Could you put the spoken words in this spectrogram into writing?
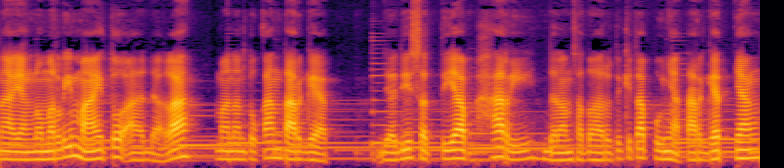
Nah, yang nomor lima itu adalah menentukan target. Jadi setiap hari dalam satu hari itu kita punya target yang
